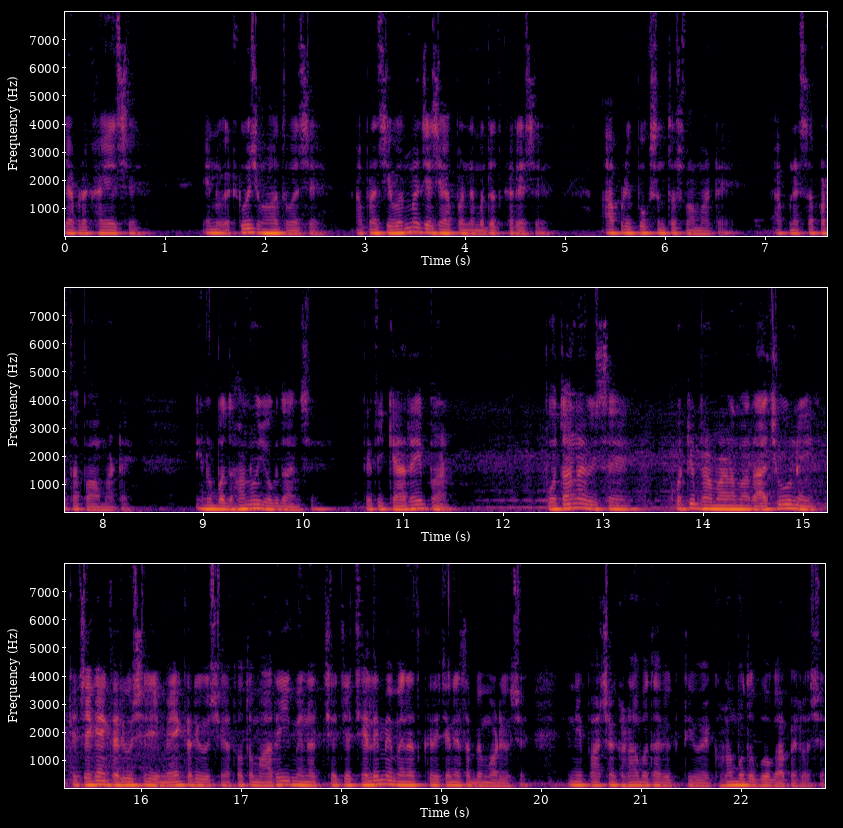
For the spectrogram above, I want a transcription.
જે આપણે ખાઈએ છીએ એનું એટલું જ મહત્ત્વ છે, આપણા જીવનમાં જે છે આપણને મદદ કરે છે, આપણી ભૂખ સંતોષવા માટે, આપણે સફળતા પાવા માટે. એનું બધાનું યોગદાન છે. તેથી ક્યારેય પણ પોતાના વિશે ખોટી પ્રમાણમાં રાચવું નહીં કે જે કંઈ કર્યું છે એ મેં કર્યું છે અથવા તો મારી મહેનત છે, જે છેલ્લે મેં મહેનત કરી છે એને સભ્ય મળ્યું છે. એની પાછળ ઘણા બધા વ્યક્તિઓએ ઘણો બધો ભોગ આપેલો છે.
